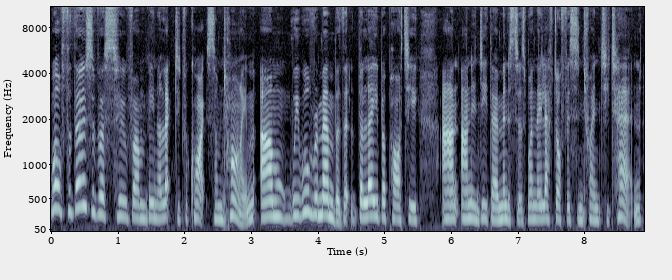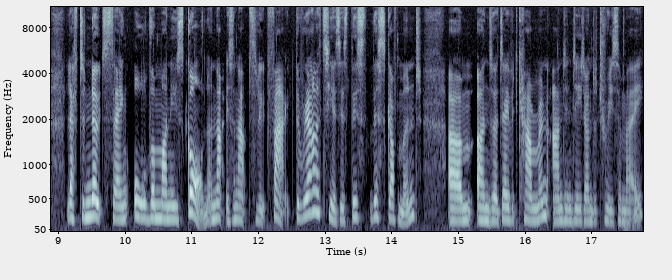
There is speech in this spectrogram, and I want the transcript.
Well, for those of us who've um, been elected for quite some time, um, we will remember that the Labour Party and, and indeed their ministers, when they left office in 2010, left a note saying all the money's gone, and that is an absolute fact. The reality is, is this this government, um, under David Cameron and indeed under Theresa May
